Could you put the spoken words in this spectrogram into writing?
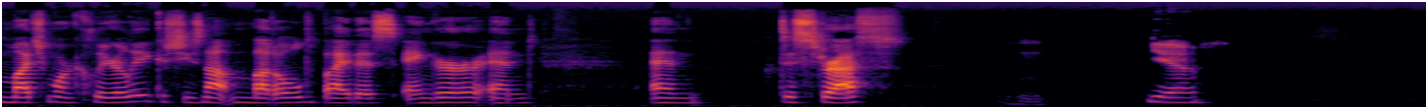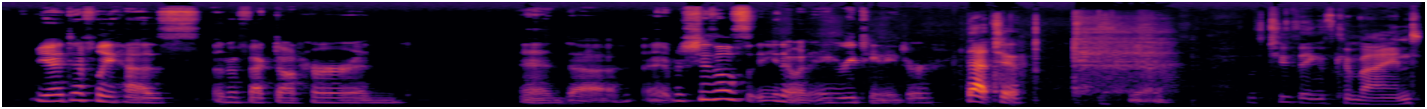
much more clearly because she's not muddled by this anger and and distress. Yeah. Yeah, it definitely has an effect on her and and uh but she's also, you know, an angry teenager. That too. Yeah. With two things combined,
